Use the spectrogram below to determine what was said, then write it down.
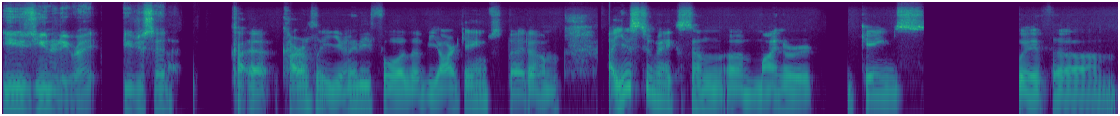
You use Unity, right? You just said? Uh, currently Unity for the VR games, but um, I used to make some uh, minor games with um,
